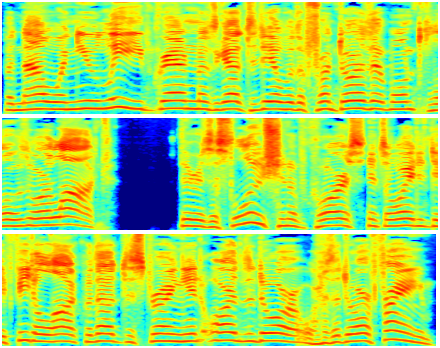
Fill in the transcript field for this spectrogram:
But now when you leave, Grandma's got to deal with a front door that won't close or lock. There is a solution, of course. It's a way to defeat a lock without destroying it or the door or the door frame.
